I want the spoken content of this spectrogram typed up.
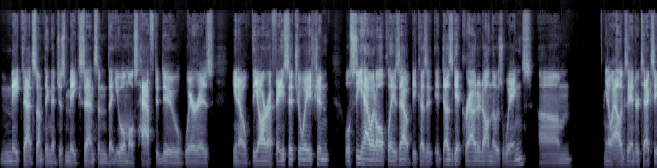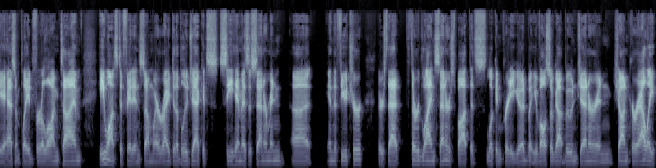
make that something that just makes sense and that you almost have to do. Whereas, you know, the RFA situation, we'll see how it all plays out because it, it does get crowded on those wings. Um, you know, Alexander Texier hasn't played for a long time. He wants to fit in somewhere, right? Do the Blue Jackets see him as a centerman uh, in the future? There's that third line center spot that's looking pretty good, but you've also got Boone Jenner and Sean Kuraly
